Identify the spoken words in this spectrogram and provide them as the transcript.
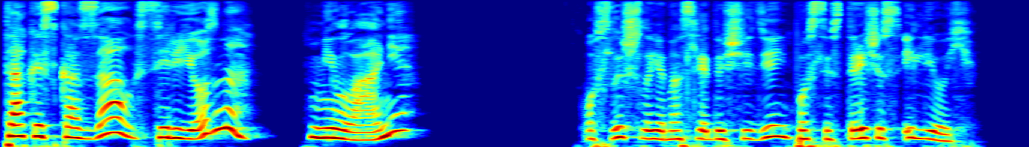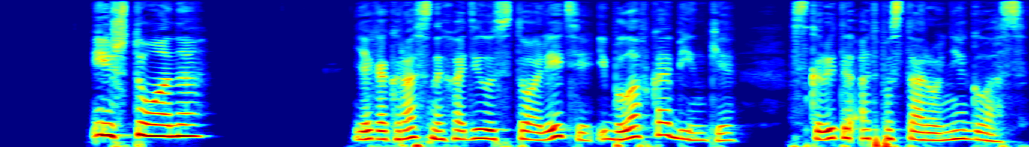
Так и сказал? Серьезно?» «Милане?» Услышала я на следующий день после встречи с Ильей. «И что она?» Я как раз находилась в туалете и была в кабинке, скрыта от посторонних глаз,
